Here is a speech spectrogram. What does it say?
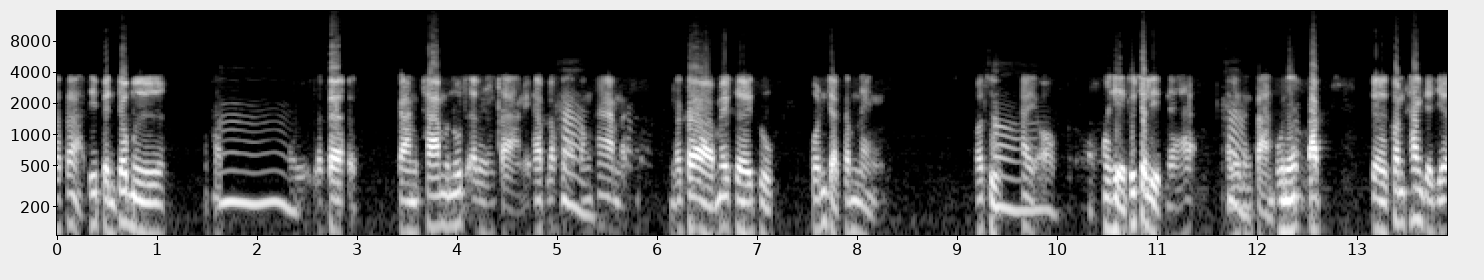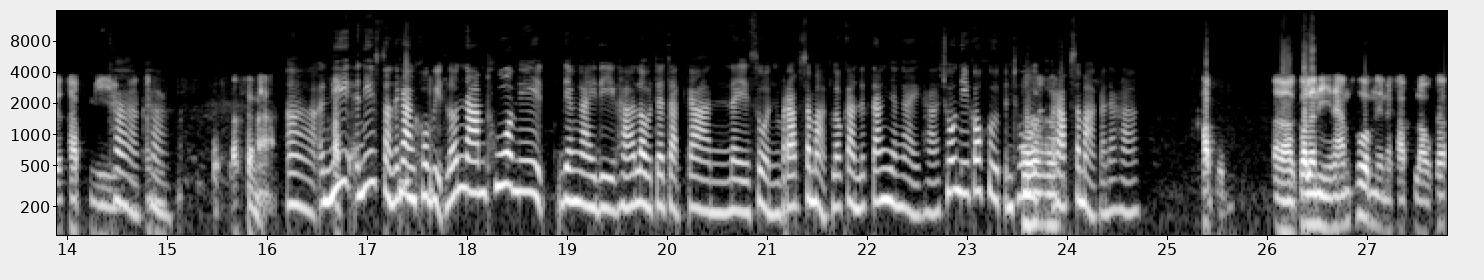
ลักษณะที่เป็นเจ้ามือนะครับอืมแล้วก็การค้ามนุษย์อะไรต่างๆนะครับลักษณะค่ะต้องห้ามนะครับแล้วก็ไม่เคยถูกพ้นจากตำแหน่งเพราะถูกอ๋อให้ออกเพราะเหตุทุจริตนะฮะค่ะอะไรต่างๆพวกนี้ครับเจอค่อนข้างจะเยอะครับ มี ค่ะมีทั้งค่ะหกลักษณะ อ่า อันนี้อันนี้สถานการณ์โควิดแล้วน้ำท่วมนี่ยังไงดีคะเราจะจัดการในส่วนรับสมัครแล้วการเลือกตั้งยังไงคะช่วงนี้ก็คือเป็นช่วงเอ่อรับสมัครกันนะคะ ครับผมเอ่อกรณีน้ำท่วมเนี่ยนะครับ เราก็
